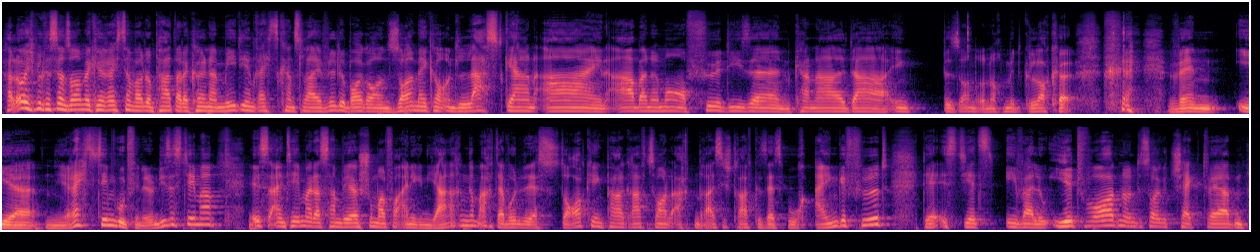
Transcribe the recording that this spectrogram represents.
Hallo, ich bin Christian Solmecke, Rechtsanwalt und Partner der Kölner Medienrechtskanzlei Wildeborger und Solmecke und lasst gern ein Abonnement für diesen Kanal da, in insbesondere noch mit Glocke, wenn ihr Rechtsthemen gut findet. Und dieses Thema ist ein Thema, das haben wir ja schon mal vor einigen Jahren gemacht. Da wurde der Stalking Paragraph 238 Strafgesetzbuch eingeführt. Der ist jetzt evaluiert worden und es soll gecheckt werden,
